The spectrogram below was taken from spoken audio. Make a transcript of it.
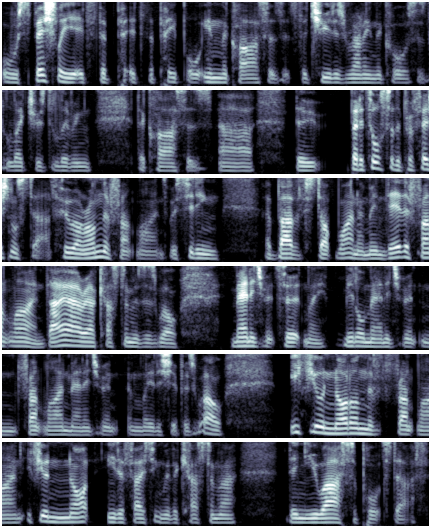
or especially it's the it's the people in the classes, it's the tutors running the courses, the lecturers delivering the classes, uh, the but it's also the professional staff who are on the front lines. We're sitting above stop one. I mean, they're the front line. They are our customers as well. Management, certainly, mm. middle management and frontline management and leadership as well. If you're not on the front line, if you're not interfacing with a customer, then you are support staff.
